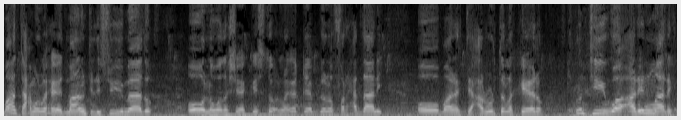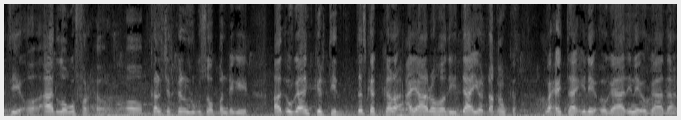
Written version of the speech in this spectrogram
maanta axmed waxay ahayd maalintii laisu yimaado oo la wada sheekaysto laga qayb galo farxaddaani oo maaragtay carruurta la keeno. Runtii waa arrin maaragtay oo aad loogu farxo oo kaljarkana lagu soo bandhigayo aad ogaan kartid dadka kale cayaarahooda hiddaha iyo dhaqanka waxay tahay inay ogaa inay ogaadaan.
